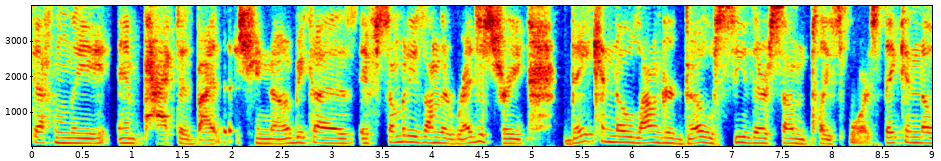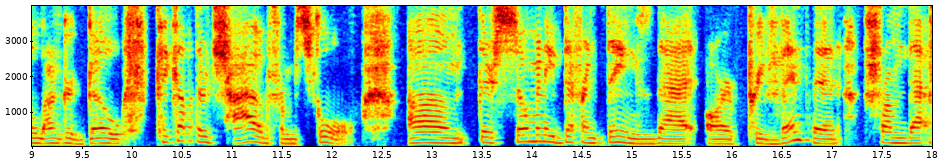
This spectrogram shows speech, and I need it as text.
definitely impacted by this, you know, because if somebody's on the registry, they can no longer go see their son play sports. They can no longer go pick up their child from school. Um, there's so many different things that are prevented from that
